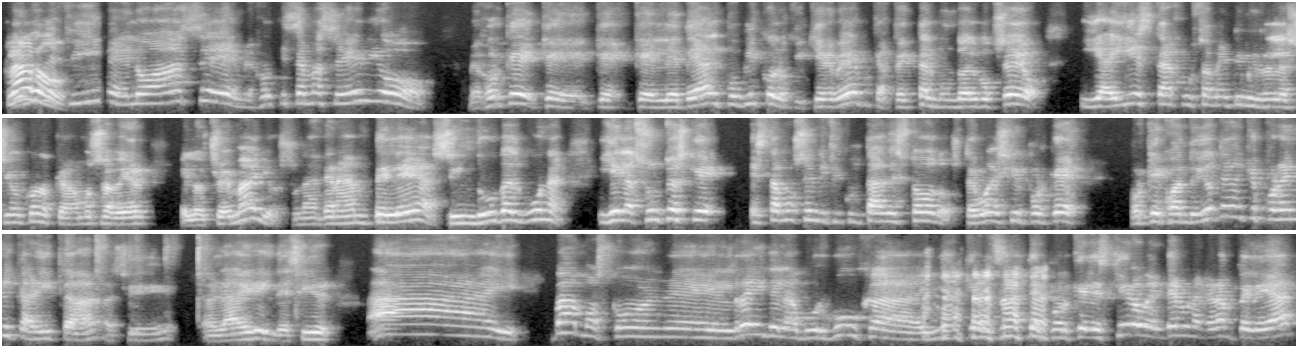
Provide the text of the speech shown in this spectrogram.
Claro. Él lo define, él lo hace. Mejor que sea más serio. Mejor que, que, que, que le dé al público lo que quiere ver, que afecta al mundo del boxeo. Y ahí está justamente mi relación con lo que vamos a ver el 8 de mayo. Es una gran pelea, sin duda alguna. Y el asunto es que estamos en dificultades todos. Te voy a decir por qué. Porque cuando yo tenga que poner mi carita así al aire y decir, ¡ay! Vamos con el rey de la burbuja, Iñaki porque les quiero vender una gran pelea,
